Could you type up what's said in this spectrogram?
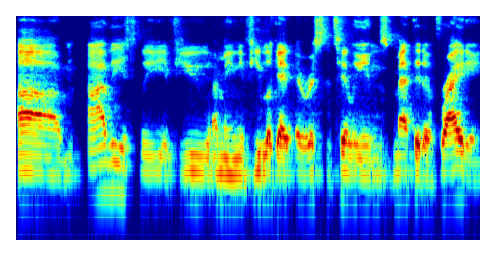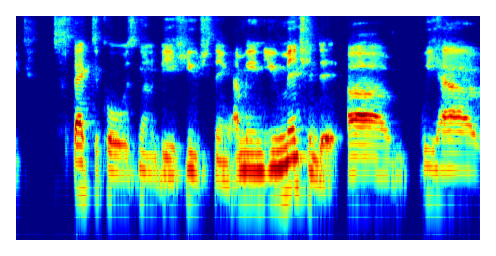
Um, obviously, if you, I mean, if you look at Aristotelian's method of writing, spectacle is going to be a huge thing. I mean, you mentioned it. Um, we have,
